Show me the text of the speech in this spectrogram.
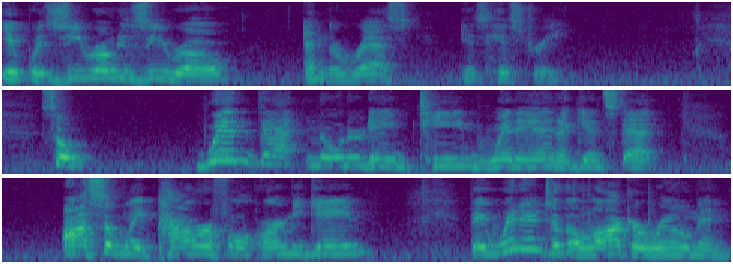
it was zero to zero, and the rest is history. So when that Notre Dame team went in against that awesomely powerful Army game. They went into the locker room and,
